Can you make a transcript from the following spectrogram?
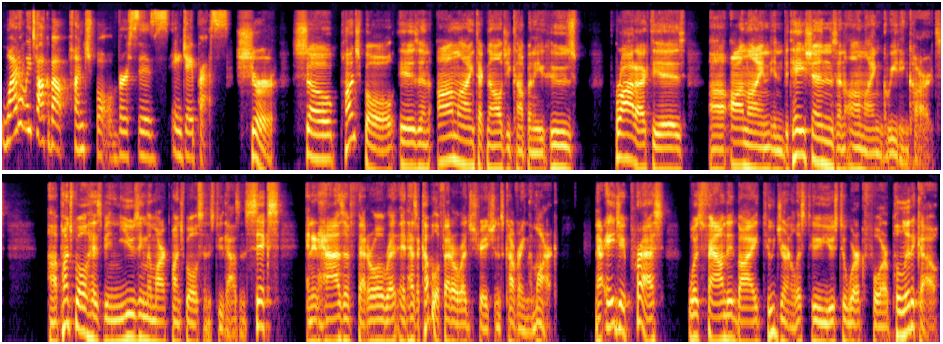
why don't we talk about Punchbowl versus AJ Press? Sure. So, Punchbowl is an online technology company whose product is uh, online invitations and online greeting cards. Uh, Punchbowl has been using the mark Punchbowl since 2006, and it has a federal re- it has a couple of federal registrations covering the mark. Now, AJ Press was founded by two journalists who used to work for Politico,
